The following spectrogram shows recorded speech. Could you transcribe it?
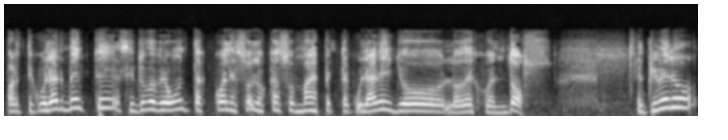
particularmente si tú me preguntas cuáles son los casos más espectaculares, yo lo dejo en dos. El primero,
